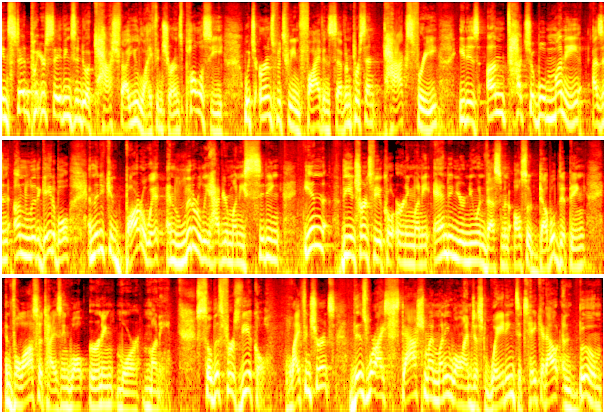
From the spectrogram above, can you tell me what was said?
Instead, put your savings into a cash value life insurance policy, which earns between 5 and 7% tax free. It is untouchable money as an unlitigatable, and then you can borrow it and literally have your money sitting in the insurance vehicle earning money and in your new investment, also double dipping and velocitizing while earning more money. So, this first vehicle, Life insurance, this is where I stash my money while I'm just waiting to take it out, and boom,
